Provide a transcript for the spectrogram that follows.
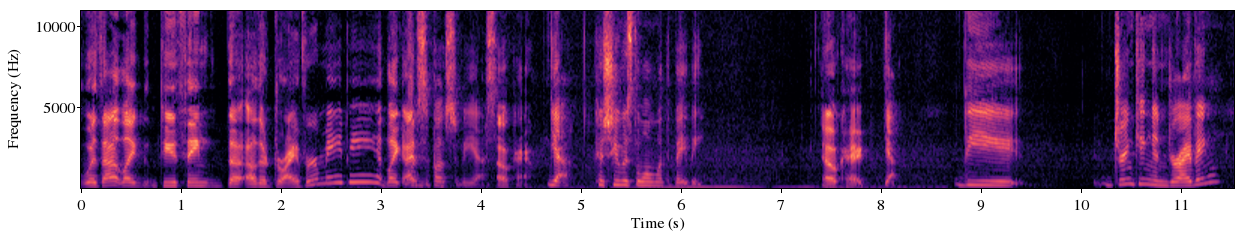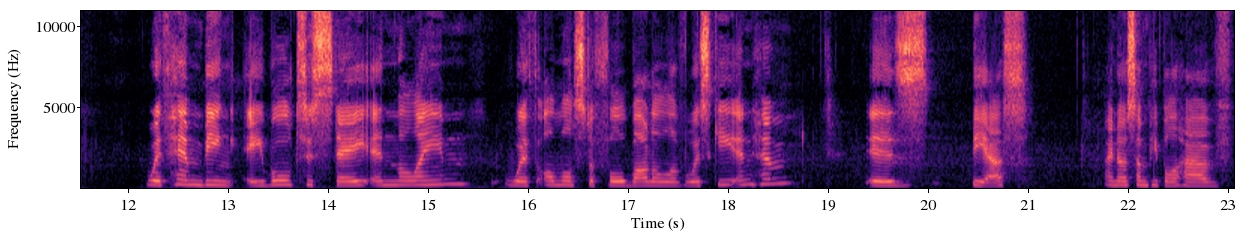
was that like? Do you think the other driver maybe? Like I was supposed to be, yes. okay, Yeah, because she was the one with the baby. okay, Yeah. The drinking and driving, with him being able to stay in the lane with almost a full bottle of whiskey in him, is BS. I know some people have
